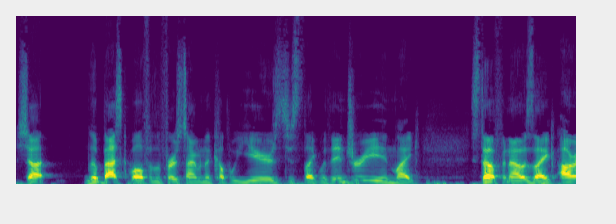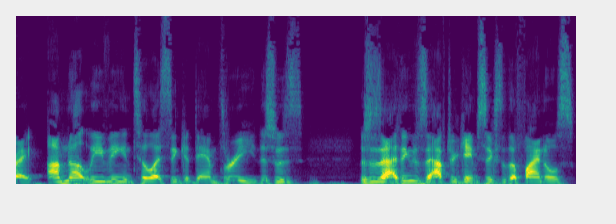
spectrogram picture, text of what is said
shot the basketball for the first time in a couple years, just like with injury and like stuff. And I was like, all right, I'm not leaving until I sink a damn three. This was this was I think this is after game six of the finals.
